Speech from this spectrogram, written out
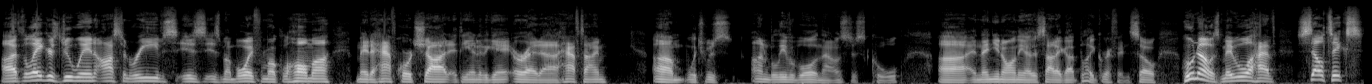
Uh, if the Lakers do win, Austin Reaves is is my boy from Oklahoma. Made a half court shot at the end of the game or at uh, halftime, um, which was unbelievable, and that was just cool. Uh, and then you know on the other side I got Blake Griffin. So who knows? Maybe we'll have Celtics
